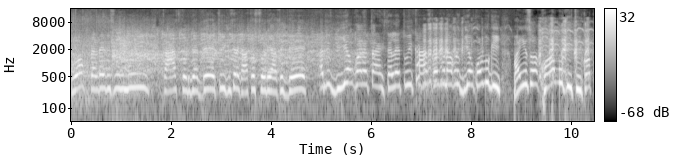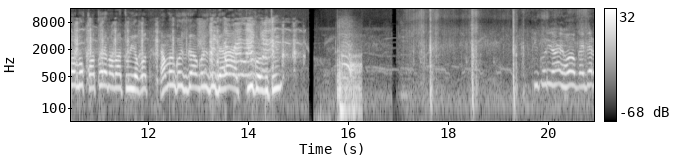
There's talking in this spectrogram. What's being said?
চোখ মুই কাজ করবে দে তুই কিসের গাছর চড়ে আছে দে। আর তুই বিয়েও করে চাইস তাহলে তুই কাজ করব না করে বিয়েও করব কি? ভাই সব খাওয়াবো কি তুই? কত মুখ কত রে বাবা তুই এমন করিস এমন করিস তুই বেড়াই কি করবি তুই? কি করি হয় হোক এবার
